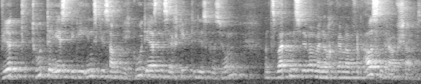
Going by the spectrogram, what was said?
wird, tut der SPD insgesamt nicht gut. Erstens erstickt die Diskussion und zweitens, wenn man, noch, wenn man von außen drauf schaut,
